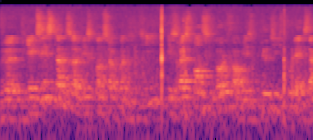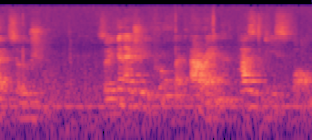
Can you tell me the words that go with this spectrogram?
the, the existence of this conserved quantity is responsible for this beautiful exact solution. So you can actually prove that Rn has this form.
